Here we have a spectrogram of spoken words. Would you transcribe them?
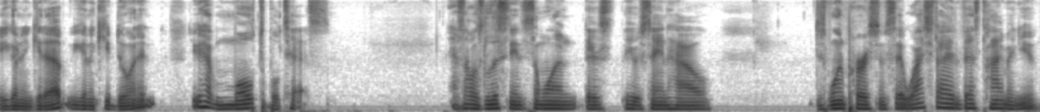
Are you going to get up? You're going to keep doing it? You can have multiple tests. as I was listening to someone, there's he was saying how just one person said, "Why should I invest time in you?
